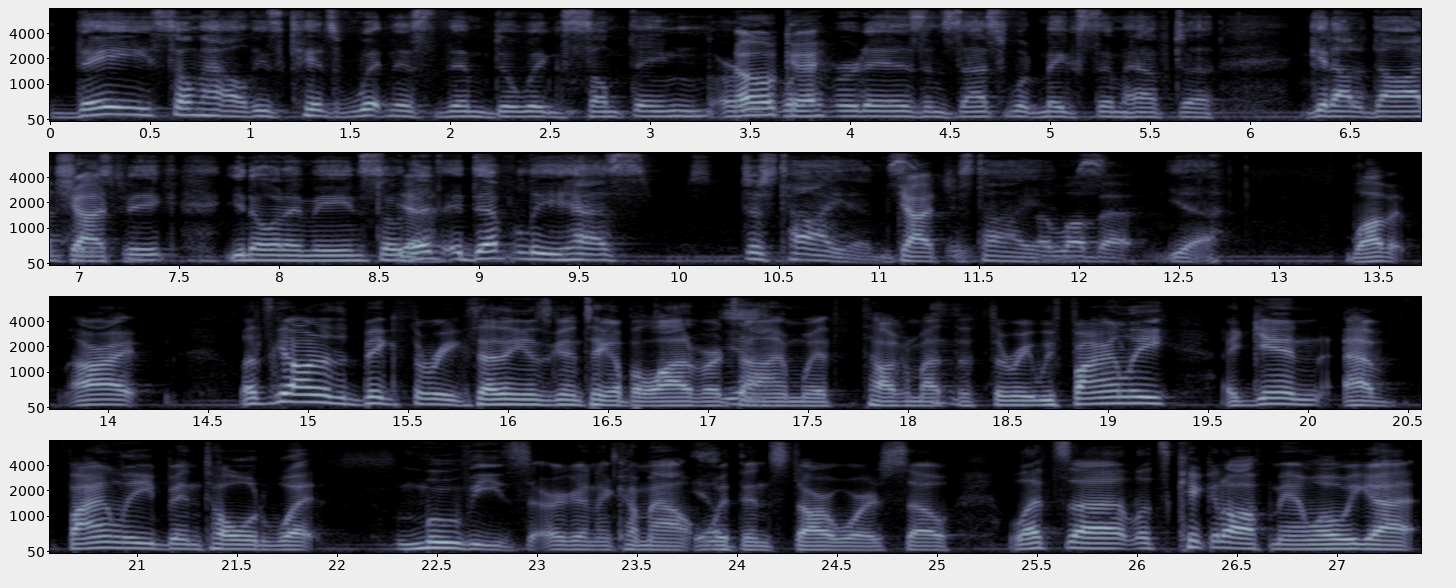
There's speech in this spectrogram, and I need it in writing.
they somehow these kids witness them doing something or Oh, okay. whatever it is, and that's what makes them have to get out of dodge, so to speak. You know what I mean? So Yeah. that it definitely has just tie-ins. Gotcha. Just tie-ins. I love that. Yeah. Love it. All right. Let's get on to the big three because I think it's going to take up a lot of our Yeah. time with talking about the three. We finally, again, have finally been told what movies are going to come out Yep. within Star Wars. So let's uh let's kick it off, man. What we got?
